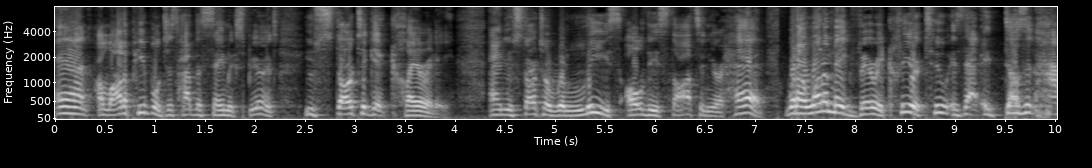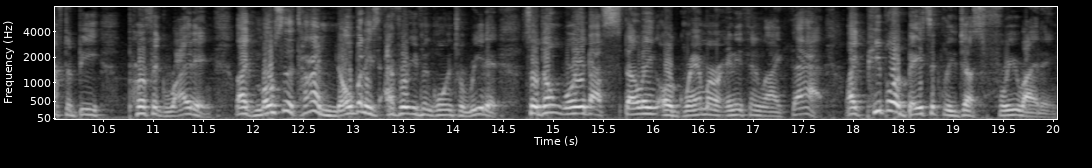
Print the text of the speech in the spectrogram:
And a lot of people just have the same experience. You start to get clarity and you start to release all these thoughts in your head. What I wanna make very clear too is that it doesn't have to be perfect writing. Like most of the time, nobody's ever even going to read it. So don't worry about spelling or grammar or anything like that. Like people are basically just free writing.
